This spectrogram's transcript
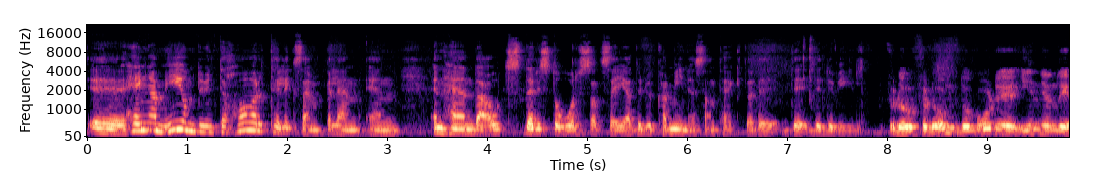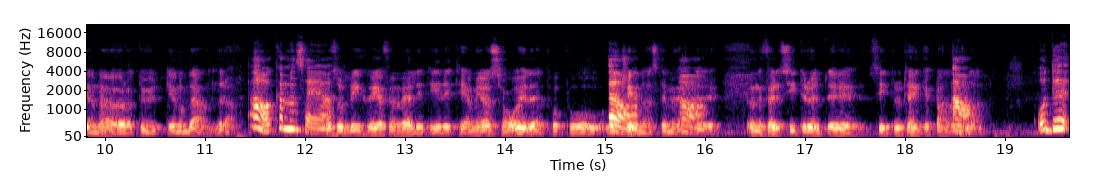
eh, hänga med om du inte har till exempel en, en, en handouts där det står så att säga där du kan minnesanteckna det, det, det du vill. För då, för dem, då går det in genom det ena örat och ut genom det andra. Ja, kan man säga. Och så blir chefen väldigt irriterad. Men jag sa ju det på, på vårt Ja, senaste möte. ja. Ungefär, sitter du inte sitter och tänker på annat? Ja. Och det,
